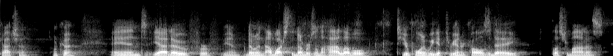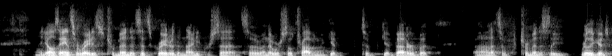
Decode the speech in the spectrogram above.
Gotcha. Okay. And yeah, I know for you know knowing I watch the numbers on the high level to your point, we get 300 calls a day, plus or minus, and y'all's answer rate is tremendous. It's greater than 90%. So I know we're still trying to get to get better, but uh, that's a tremendously really good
